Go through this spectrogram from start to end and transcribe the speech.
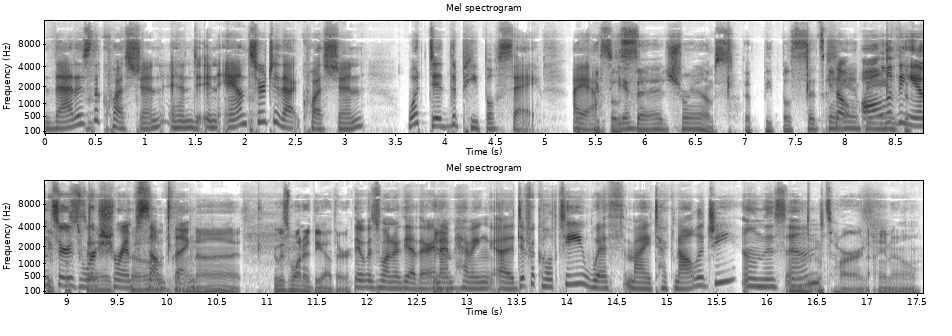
That is the question. And in answer to that question, what did the people say? I ask People you. said shrimps. The people said scampi. So all of the people answers were shrimp something. It was one or the other. It was one or the other, and Yeah. I'm having a difficulty with my technology on this end. Mm, It's hard, I know.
